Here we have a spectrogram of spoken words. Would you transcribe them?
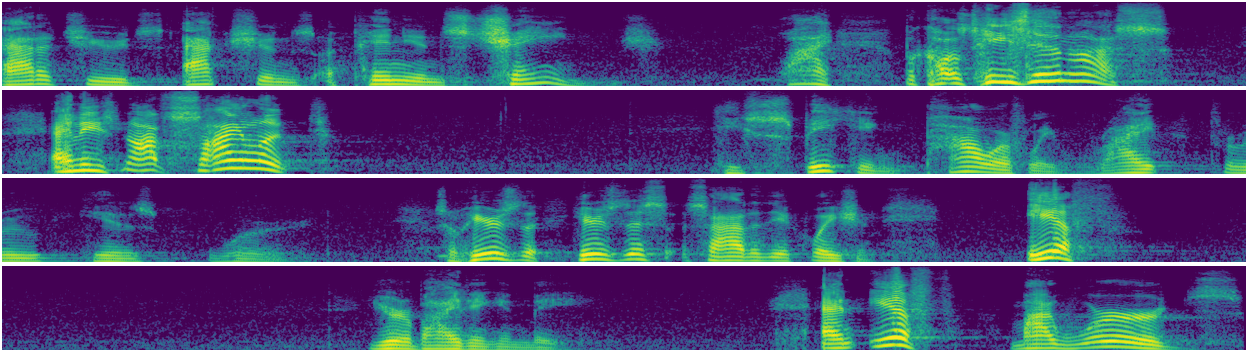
attitudes, actions, opinions change. Why? Because He's in us and He's not silent. He's speaking powerfully right through His Word. So here's, the, here's this side of the equation. If you're abiding in me, and if my words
